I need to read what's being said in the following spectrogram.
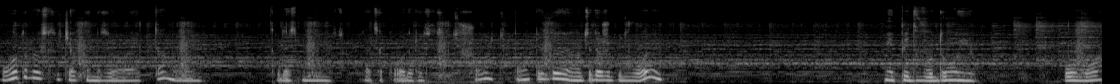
водорослі, як вони називають? Та ну, кудись мені, да, це водорослі. Що, типу, ну, пізде, ну, це навіть під водою. Не під водою. Ого.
